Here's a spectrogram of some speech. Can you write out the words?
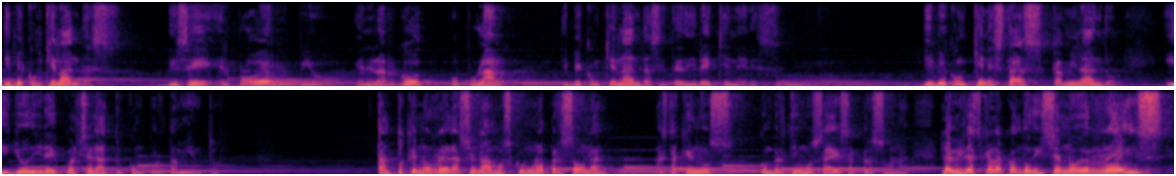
Dime con quién andas, dice el proverbio en el argot popular. Dime con quién andas y te diré quién eres. Dime con quién estás caminando y yo diré cuál será tu comportamiento. Tanto que nos relacionamos con una persona hasta que nos convertimos a esa persona. La Biblia es clara cuando dice no erréis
